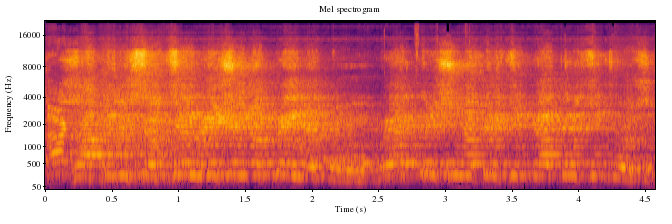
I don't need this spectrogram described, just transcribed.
так? За 57 рішення прийнято. Проект рішення 3538.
